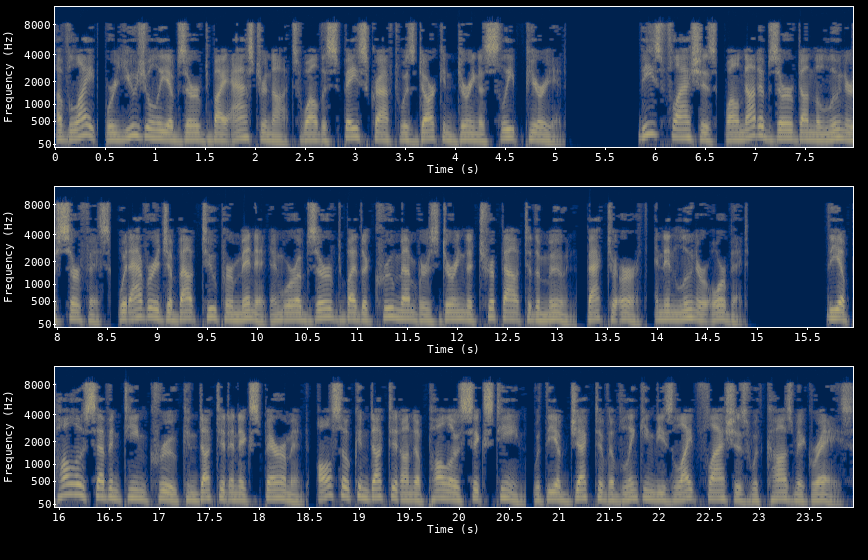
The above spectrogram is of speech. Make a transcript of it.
of light, were usually observed by astronauts while the spacecraft was darkened during a sleep period. These flashes, while not observed on the lunar surface, would average about two per minute and were observed by the crew members during the trip out to the Moon, back to Earth, and in lunar orbit. The Apollo 17 crew conducted an experiment, also conducted on Apollo 16, with the objective of linking these light flashes with cosmic rays.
